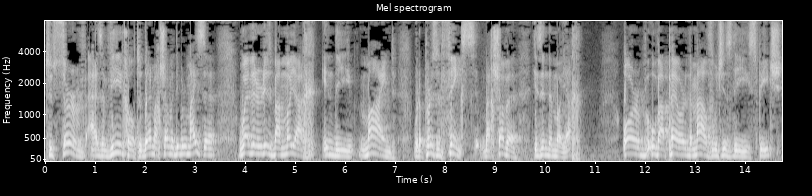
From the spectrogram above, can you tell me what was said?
to serve as a vehicle to their machshava dibur maisa, whether it is b'moyach in the mind, what a person thinks machshava is in the moyach, or uvape, or the mouth, which is the speech,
